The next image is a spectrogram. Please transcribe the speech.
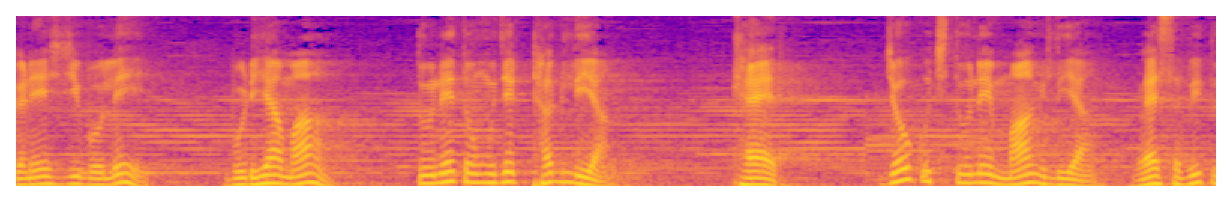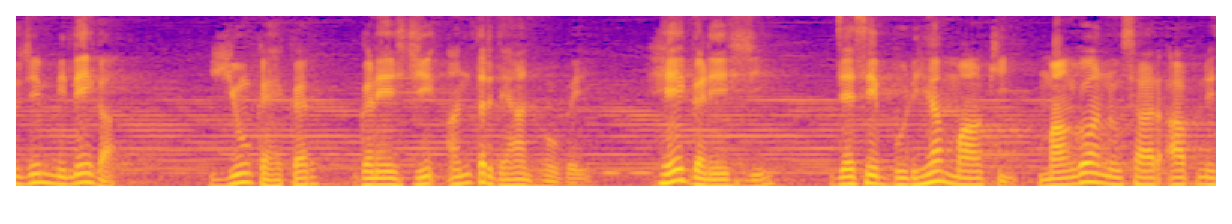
गणेश जी बोले, बुढ़िया माँ, तूने तो मुझे ठग लिया। खैर, जो कुछ तूने मांग लिया, वह सभी तुझे मिलेगा। यूँ कहकर गणेश जी अंतर ध्यान हो गई। हे गणेश जी जैसे बुढ़िया माँ की मांगो अनुसार आपने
